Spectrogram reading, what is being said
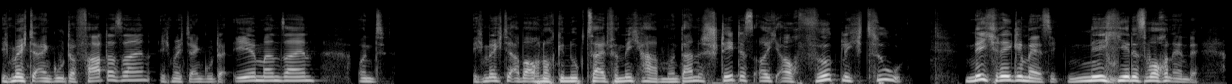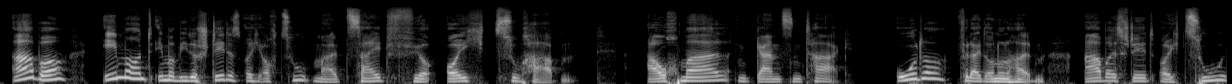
ich möchte ein guter Vater sein, ich möchte ein guter Ehemann sein und ich möchte aber auch noch genug Zeit für mich haben und dann steht es euch auch wirklich zu. Nicht regelmäßig, nicht jedes Wochenende, aber immer und immer wieder steht es euch auch zu, mal Zeit für euch zu haben. Auch mal einen ganzen Tag oder vielleicht auch nur einen halben. Aber es steht euch zu,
